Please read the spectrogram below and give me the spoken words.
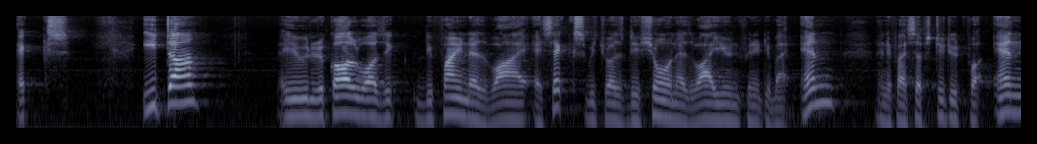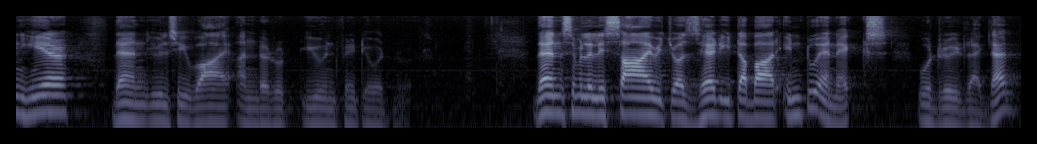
x. Eta you will recall was defined as y s x which was shown as y u infinity by n and if I substitute for n here then you will see y under root u infinity over then similarly, psi which was z eta bar into n x would read like that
